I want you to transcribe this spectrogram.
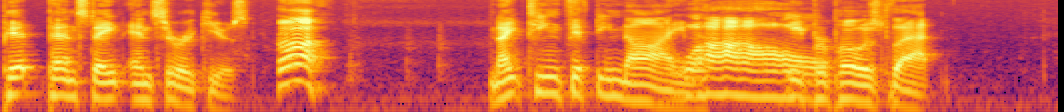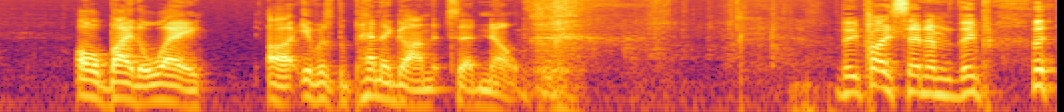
Pitt, Penn State, and Syracuse. 1959. Wow. He proposed that. Oh, by the way, uh, it was the Pentagon that said no. They probably sent him. They probably,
